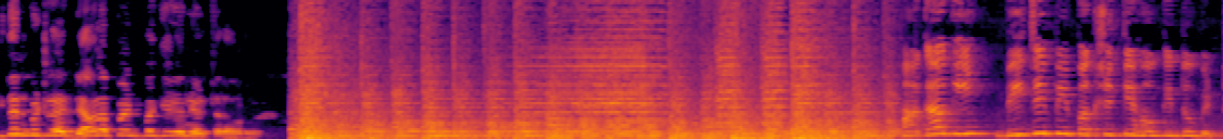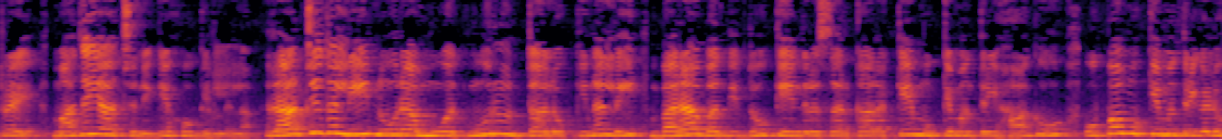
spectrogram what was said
ಇದನ್ನ ಬಿಟ್ರೆ ಡೆವಲಪ್ಮೆಂಟ್ ಬಗ್ಗೆ ಏನು ಹೇಳ್ತಾರೆ ಅವರು? ಹಾಗಾಗಿ ಬಿಜೆಪಿ ಪಕ್ಷಕ್ಕೆ ಹೋಗಿದ್ದು ಬಿಟ್ರೆ ಮತಯಾಚನೆಗೆ ಹೋಗಿರಲಿಲ್ಲ. ರಾಜ್ಯದಲ್ಲಿ ನೂರ ಮೂವತ್ಮೂರು ತಾಲೂಕಿನಲ್ಲಿ ಬರ ಬಂದಿದ್ದು ಕೇಂದ್ರ ಸರ್ಕಾರಕ್ಕೆ ಮುಖ್ಯಮಂತ್ರಿ ಹಾಗೂ ಉಪಮುಖ್ಯಮಂತ್ರಿಗಳು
